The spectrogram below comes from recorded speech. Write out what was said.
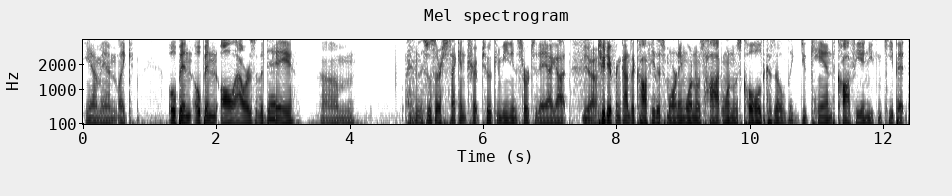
yeah, man, like open open all hours of the day. Um, this was our second trip to a convenience store today. I got yeah, two different kinds of coffee this morning. One was hot, one was cold because they'll like do canned coffee and you can keep it.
